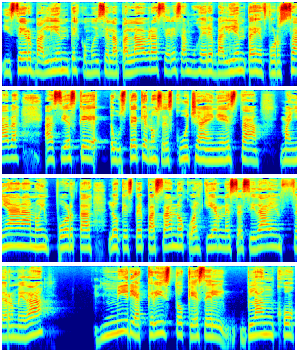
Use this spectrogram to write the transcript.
y ser valientes, como dice la palabra, ser esas mujeres valientes, esforzadas. Así es que usted que nos escucha en esta mañana, no importa lo que esté pasando, cualquier necesidad, enfermedad, Mire a Cristo que es el blanco,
